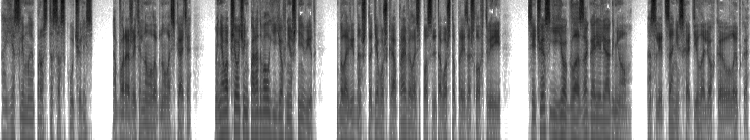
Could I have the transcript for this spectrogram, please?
«А если мы просто соскучились?» Обворожительно улыбнулась Катя. Меня вообще очень порадовал ее внешний вид. Было видно, что девушка оправилась после того, что произошло в Твери. Сейчас ее глаза горели огнем, а с лица не сходила легкая улыбка.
